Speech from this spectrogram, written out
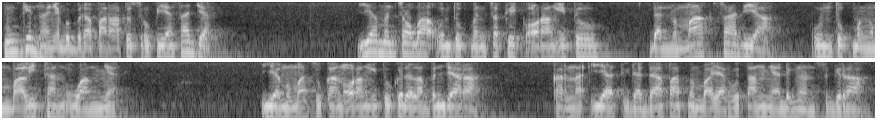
mungkin hanya beberapa ratus rupiah saja. Ia mencoba untuk mencekik orang itu dan memaksa dia untuk mengembalikan uangnya. Ia memasukkan orang itu ke dalam penjara karena ia tidak dapat membayar hutangnya dengan segera.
